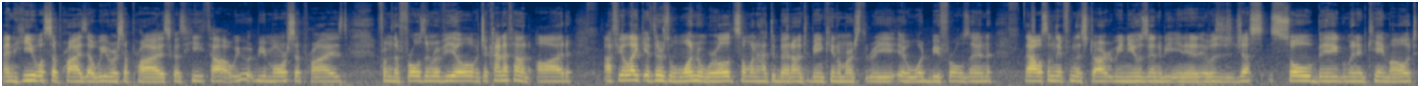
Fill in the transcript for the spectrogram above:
and he was surprised that we were surprised because he thought we would be more surprised from the Frozen reveal, which I kind of found odd. I feel like if there's one world someone had to bet on to be in Kingdom Hearts 3, it would be Frozen. That was something from the start we knew was gonna be in it. It was just so big when it came out,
